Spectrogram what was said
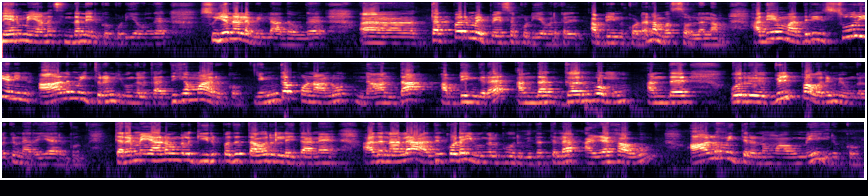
நேர்மையான சிந்தனை இருக்கக்கூடியவங்க சுயநலம் இல்லாதவங்க தற்பெருமை பேசக்கூடியவர்கள் அப்படின்னு கூட நம்ம சொல்லலாம். அதே மாதிரி சூரியனின் ஆளுமை திறன் இவங்களுக்கு அதிகமாக இருக்கும். எங்கே போனாலும் நான் தான் அப்படிங்கிற அந்த கர்வமும் அந்த ஒரு வில் பவரும் இவங்களுக்கு நிறையா இருக்கும். திறமையானவங்களுக்கு இருப்பது தவறில்லை தானே? அதனால் அது கூட இவங்களுக்கு ஒரு விதத்தில் அழகாகவும் ஆளுமை திறனுமாகவுமே இருக்கும்.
